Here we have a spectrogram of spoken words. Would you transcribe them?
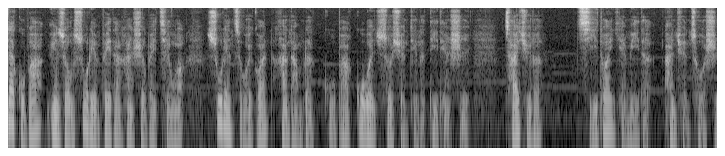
在古巴运送苏联飞弹和设备前往苏联指挥官和他们的古巴顾问所选定的地点时，采取了极端严密的安全措施。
